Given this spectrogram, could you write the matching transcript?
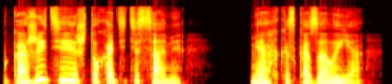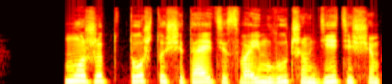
«Покажите, что хотите сами», — мягко сказала я. «Может, то, что считаете своим лучшим детищем,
